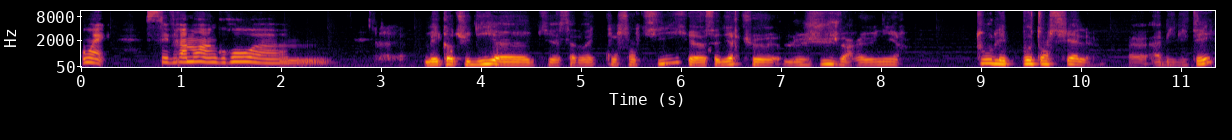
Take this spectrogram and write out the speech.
ouais, c'est vraiment un gros, mais quand tu dis euh, que ça doit être consenti, euh, c'est-à-dire que le juge va réunir tous les potentiels euh, habilités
